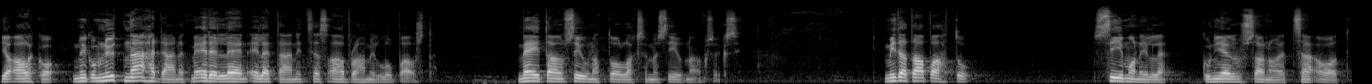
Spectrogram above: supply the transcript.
ja alkoi, niin kuin nyt nähdään, että me edelleen eletään itse asiassa Abrahamin lupausta. Meitä on siunattu ollaksemme siunaukseksi. Mitä tapahtui Simonille, kun Jeesus sanoi, että sä oot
